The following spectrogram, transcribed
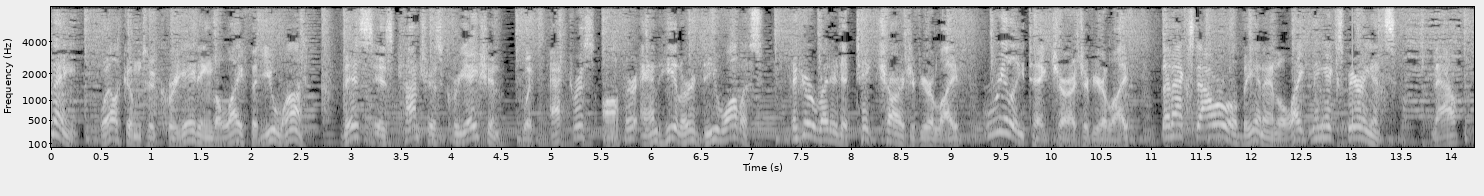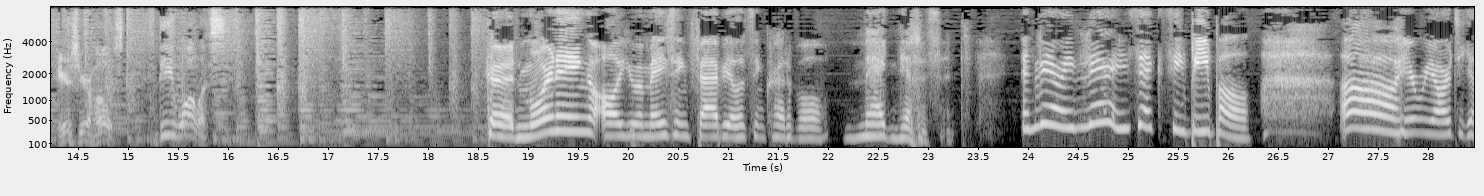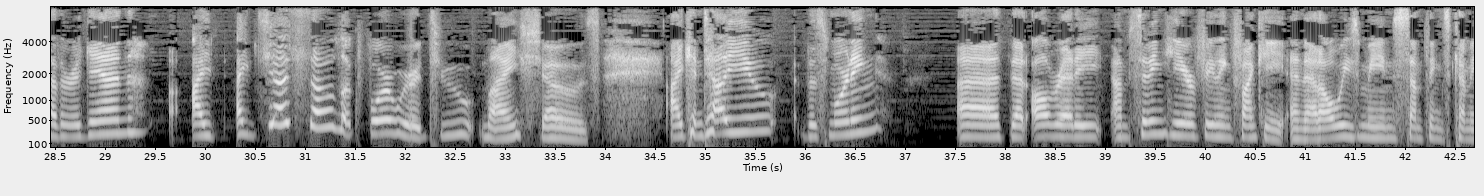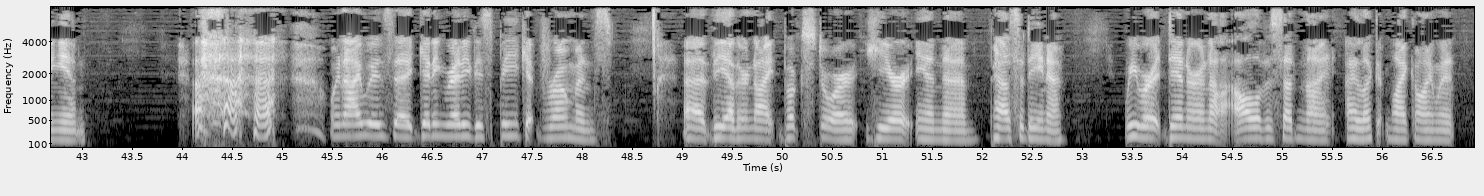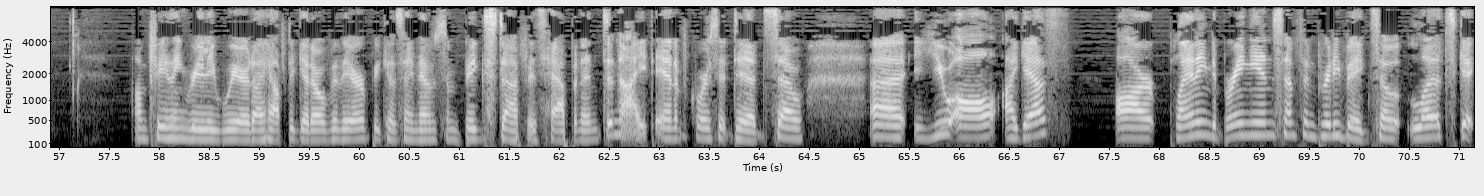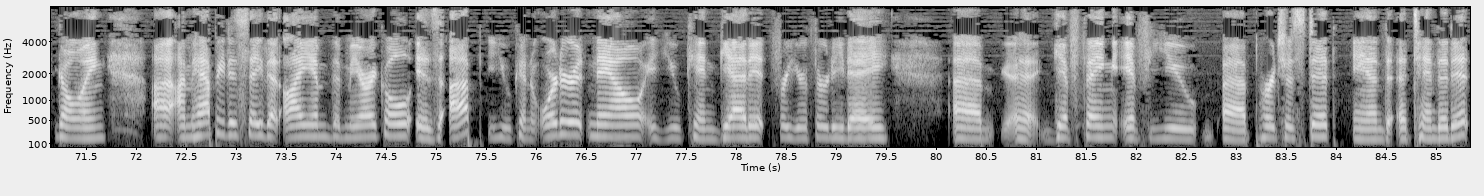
morning. Welcome to Creating the Life That You Want. This is Conscious Creation with actress, author, and healer Dee Wallace. If you're ready to take charge of your life, really take charge of your life, the next hour will be an enlightening experience. Now, here's your host, Dee Wallace. Good morning, all you amazing, fabulous, incredible, magnificent, and very, very sexy people. Oh, here we are together again. I, I just so look forward to my shows. I can tell you this morning, uh, that already I'm sitting here feeling funky and that always means something's coming in. when I was uh, getting ready to speak at Vroman's, uh, the other night bookstore here in uh, Pasadena, we were at dinner and all of a sudden I, I looked at Michael and I went, I'm feeling really weird. I have to get over there because I know some big stuff is happening tonight. And of course it did. So, uh, you all, I guess, are planning to bring in something pretty big. So let's get going. Uh, I'm happy to say that I am the miracle is up. You can order it now. You can get it for your 30 day um, uh, gift thing if you uh, purchased it and attended it.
